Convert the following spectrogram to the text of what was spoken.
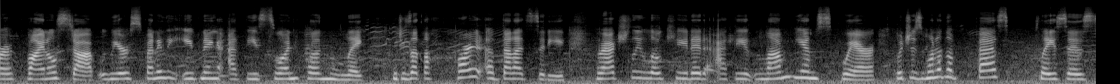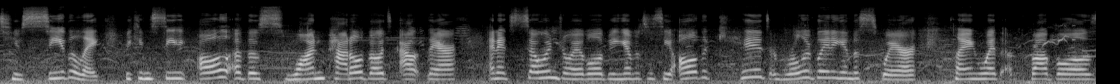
Our final stop, we are spending the evening at the Xuan Huong Lake, which is at the heart of Dalat City. We're actually located at the Lam Vien Square, which is one of the best places to see the lake. We can see all of those swan paddle boats out there and it's so enjoyable being able to see all the kids rollerblading in the square, playing with bubbles,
